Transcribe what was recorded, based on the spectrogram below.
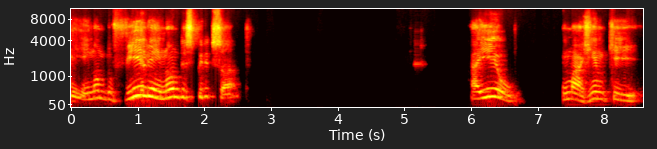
em nome do Filho e em nome do Espírito Santo. Aí eu imagino que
